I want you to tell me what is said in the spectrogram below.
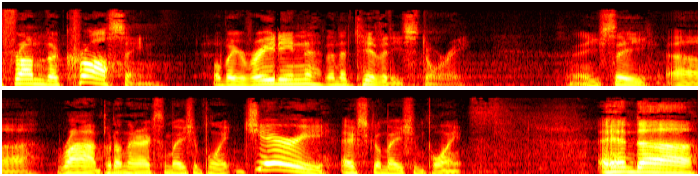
from the Crossing will be reading the Nativity story. And you see uh, Ryan put on their exclamation point, Jerry! Exclamation point. And, uh,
